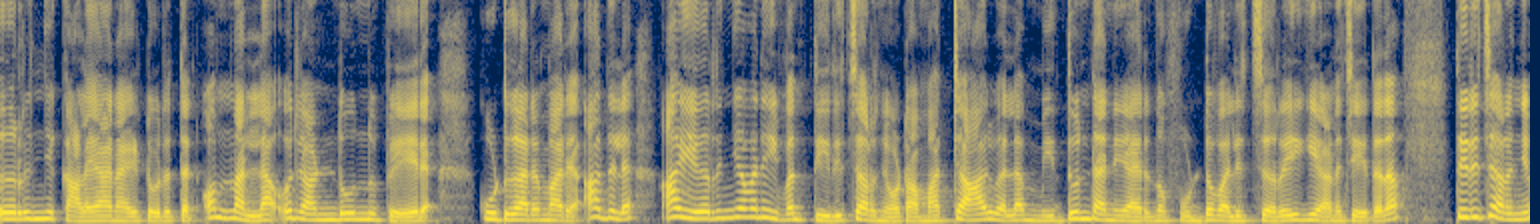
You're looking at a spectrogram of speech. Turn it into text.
എറിഞ്ഞ് കളയാനായിട്ട് ഒരുത്തൻ ഒന്നല്ല ഒരു രണ്ടൂന്ന് പേര് കൂട്ടുകാരന്മാർ അതിൽ ആ എറിഞ്ഞവനെ ഇവൻ തിരിച്ചറിഞ്ഞു കേട്ടോ. മറ്റാരുമല്ല മിഥുൻ തന്നെയായിരുന്നു ഫുഡ് വലിച്ചെറിയുകയാണ് ചെയ്തത്. തിരിച്ചറിഞ്ഞു.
